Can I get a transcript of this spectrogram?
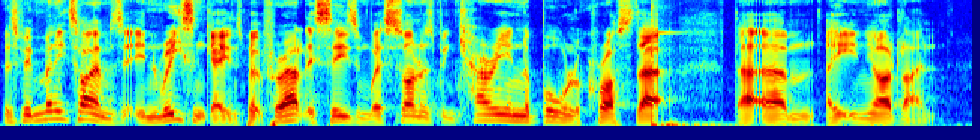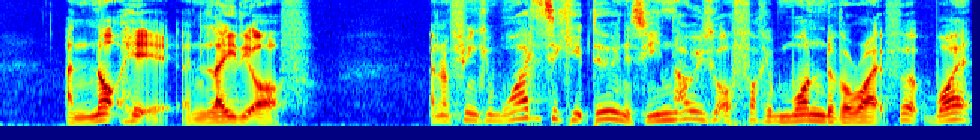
There's been many times in recent games, but throughout this season, where Son has been carrying the ball across that that um, 18 yard line and not hit it and laid it off. And I'm thinking, why does he keep doing this? He knows he's got a fucking wand of a right foot. Why?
